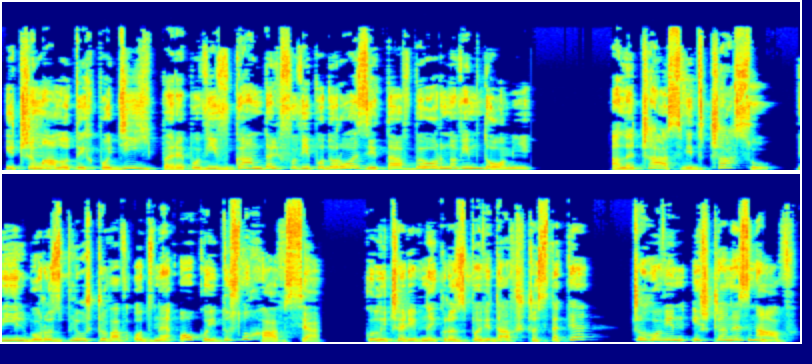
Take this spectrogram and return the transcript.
і чимало тих подій переповів Гандальфові по дорозі та в Беорновім домі. Але час від часу більбо розплющував одне око й дослухався, коли чарівник розповідав щось таке, чого він іще не знав.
